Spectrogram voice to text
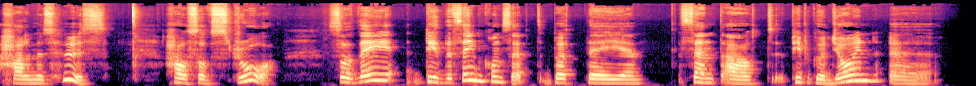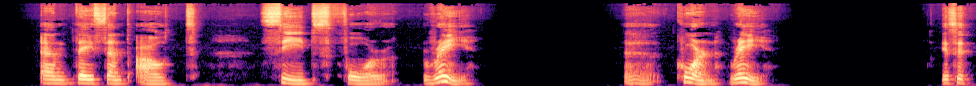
Halmens Hus, House of Straw. So they did the same concept, but they um, sent out people could join, uh, and they sent out seeds for ray, uh, corn ray. Is it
